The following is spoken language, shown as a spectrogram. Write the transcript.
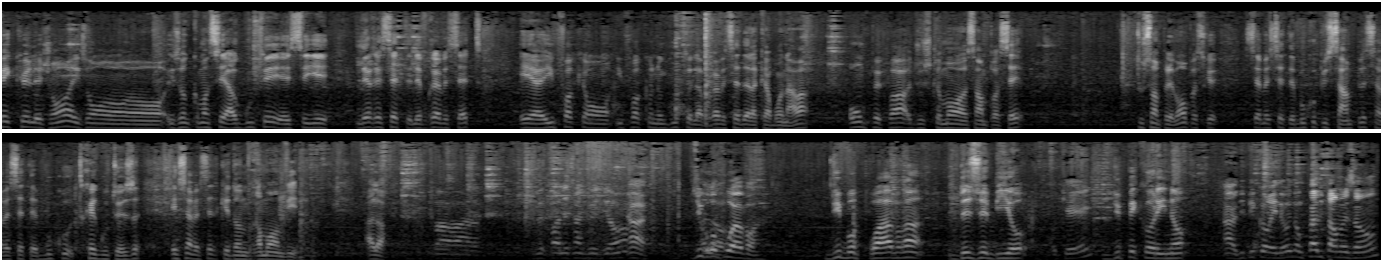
fait que les gens, ils ont, ils ont commencé à goûter et essayer les recettes, les vraies recettes. Et euh, une fois qu'on qu'on goûte la vraie recette de la carbonara, on ne peut pas justement s'en passer. Tout simplement parce que c'est une recette beaucoup plus simple, c'est une recette beaucoup très goûteuse et c'est une recette qui donne vraiment envie. Alors, je vais faire les ingrédients. Ah, du gros poivre. Du beau poivre, deux œufs bio, du pecorino. Ah, du pecorino, donc pas du parmesan,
